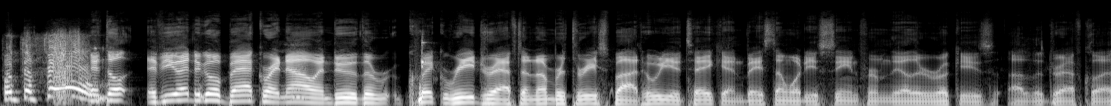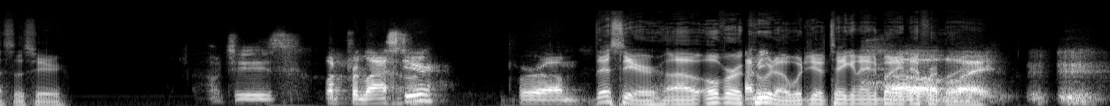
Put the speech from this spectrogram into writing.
But the film. if, the, if you had to go back right now and do the r- quick redraft at number three spot, who are you taking based on what you've seen from the other rookies out of the draft class this year? Oh, jeez. What for last year? For um, This year, uh, over I mean- would you have taken anybody oh differently? boy.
